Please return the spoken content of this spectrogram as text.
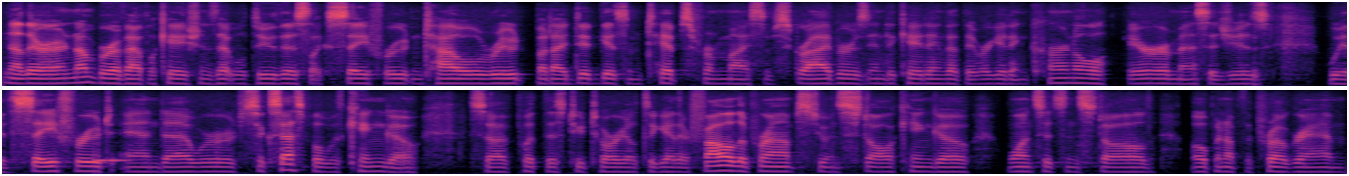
Now there are a number of applications that will do this like SafeRoot and TowelRoot, but I did get some tips from my subscribers indicating that they were getting kernel error messages with SafeRoot and uh, were successful with Kingo. So I've put this tutorial together. Follow the prompts to install Kingo. Once it's installed, open up the program.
